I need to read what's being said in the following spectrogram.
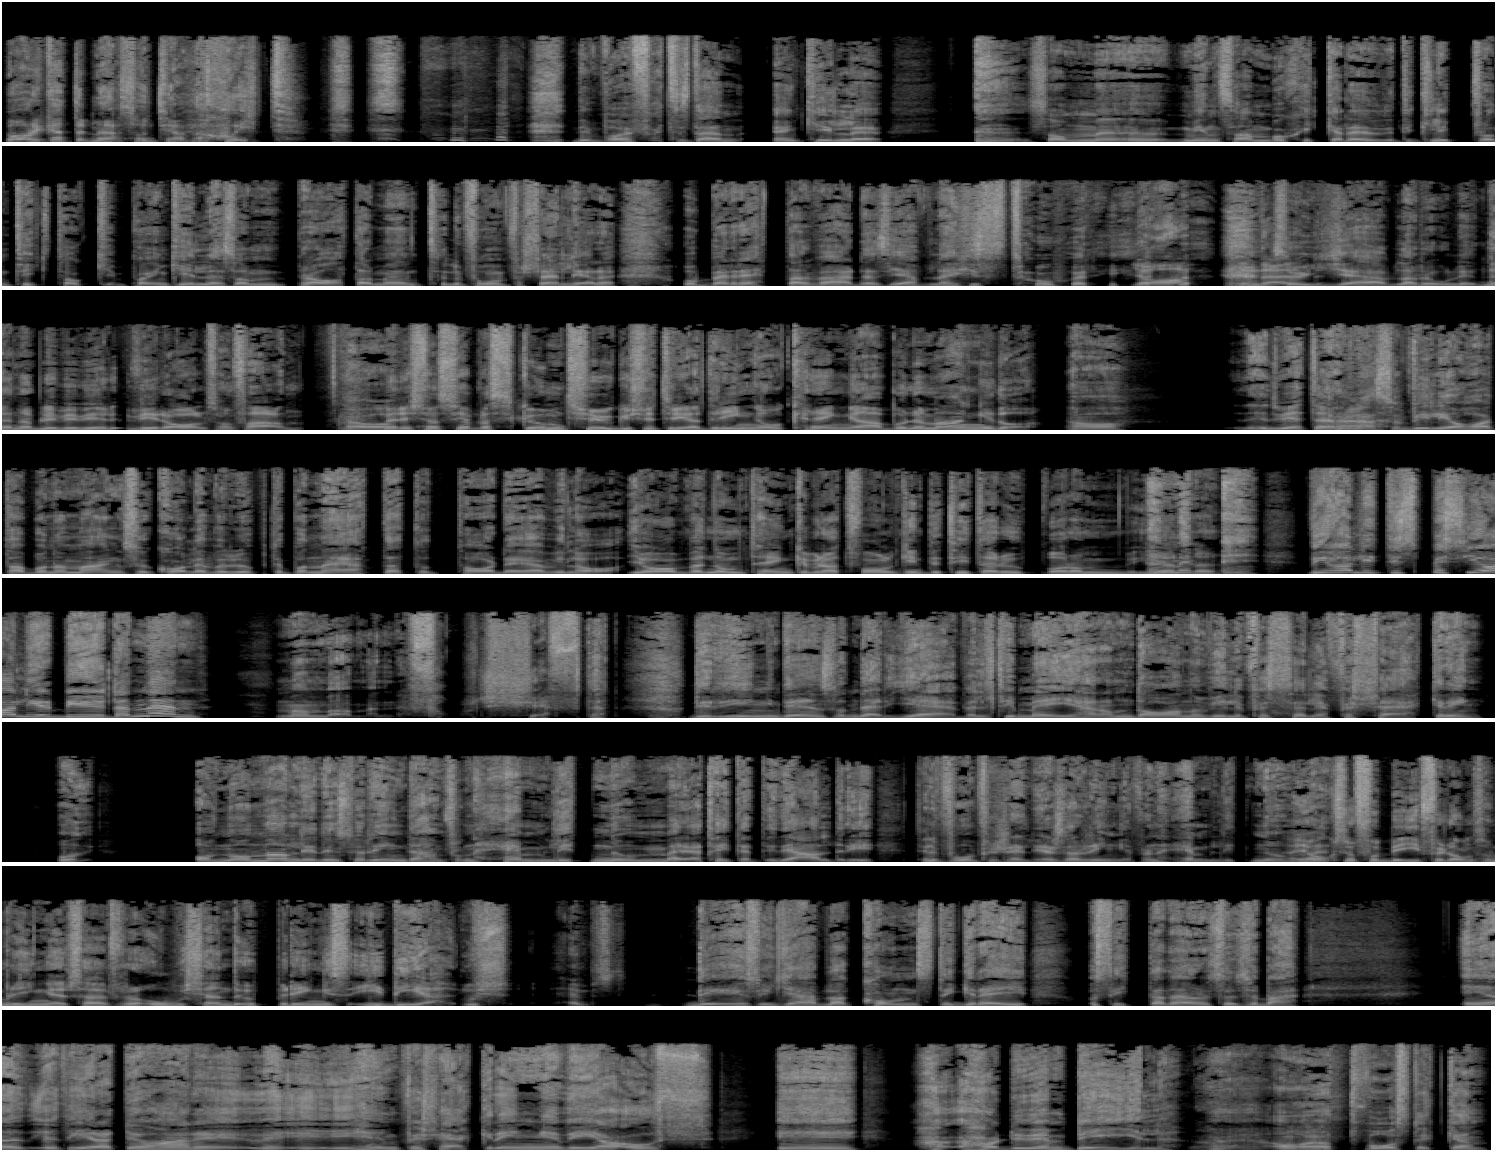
Jag orkar inte med sånt jävla skit. Det var ju faktiskt en, en kille som eh, min sambo skickade lite klipp från TikTok på en kille som pratar med en telefonförsäljare och berättar världens jävla historia. Ja, där- Så jävla roligt. Den har blivit vir viral som fan. Ja. Men det känns så jävla skumt 2023 att ringa och kränga abonnemang idag. Ja. Du vet det här. men alltså, vill jag ha ett abonnemang så kollar jag väl upp det på nätet och tar det jag vill ha. Ja, men de tänker väl att folk inte tittar upp vad de gäller. Vi har lite specialerbjudanden. Man bara, men håll käften. Det ringde en sån där jävel till mig häromdagen och ville försälja försäkring. Och av någon anledning så ringde han från hemligt nummer. Jag tänkte att det är aldrig telefonförsäljare som ringer från hemligt nummer. Jag har också fobi för de som ringer så här för okänd uppringsidé. Usch, hemskt. Det är så jävla konstig grej att sitta där och så, så bara, "Eh, jag, jag ser att du har eh, eh, hemförsäkring via oss. Eh, har, har du en bil? Ja, jag har två stycken.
